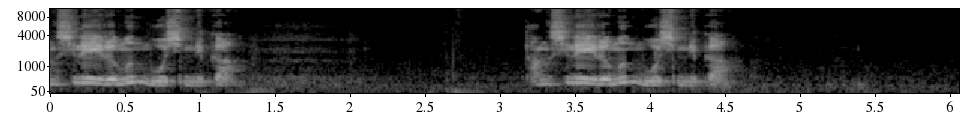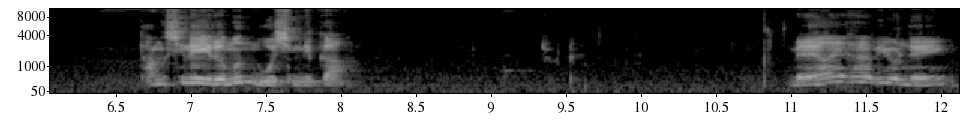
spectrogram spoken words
당신의 이름은 무엇입니까? 당신의 이름은 무엇입니까? 당신의 이름은 무엇입니까? May I have your name?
